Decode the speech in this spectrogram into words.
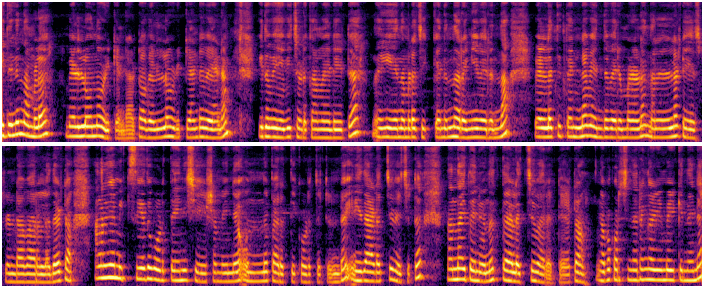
ഇതിന് നമ്മൾ വെള്ളമൊന്നും ഒഴിക്കേണ്ട കേട്ടോ. വെള്ളം ഒഴിക്കാണ്ട് വേണം ഇത് വേവിച്ചെടുക്കാൻ വേണ്ടിയിട്ട്. ഈ നമ്മുടെ ചിക്കനിൽ നിന്ന് ഇറങ്ങി വരുന്ന വെള്ളത്തിൽ തന്നെ വെന്ത് വരുമ്പോഴാണ് നല്ല ടേസ്റ്റ് ഉണ്ടാവാറുള്ളത് കേട്ടോ. അങ്ങനെ ഞാൻ മിക്സ് ചെയ്ത് കൊടുത്തതിന് ശേഷം പിന്നെ ഒന്ന് പരത്തി കൊടുത്തിട്ടുണ്ട്. ഇനി ഇത് അടച്ച് വെച്ചിട്ട് നന്നായി തന്നെ ഒന്ന് തിളച്ച് വരട്ടെ കേട്ടോ. അപ്പോൾ കുറച്ച് നേരം കഴിയുമ്പോഴേക്കും തന്നെ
